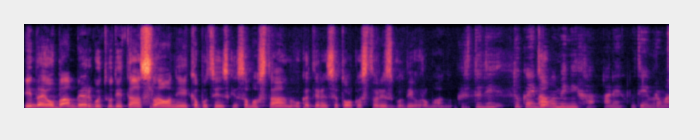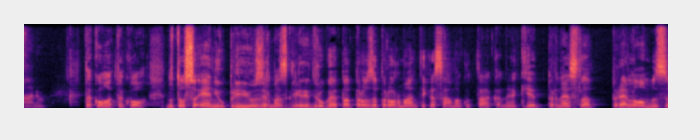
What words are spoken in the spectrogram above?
In da je v Bambergu tudi ta slavni kapucinski samostan, v katerem se toliko stvari zgodi v romanu. Ker tudi tukaj imamo to, meniha ne, v tem romanu. Tako, tako. No, to so eni vplivi oziroma zgledi. Drugo je pa pravzaprav romantika sama kot taka, ne, ki je prinesla prelom z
